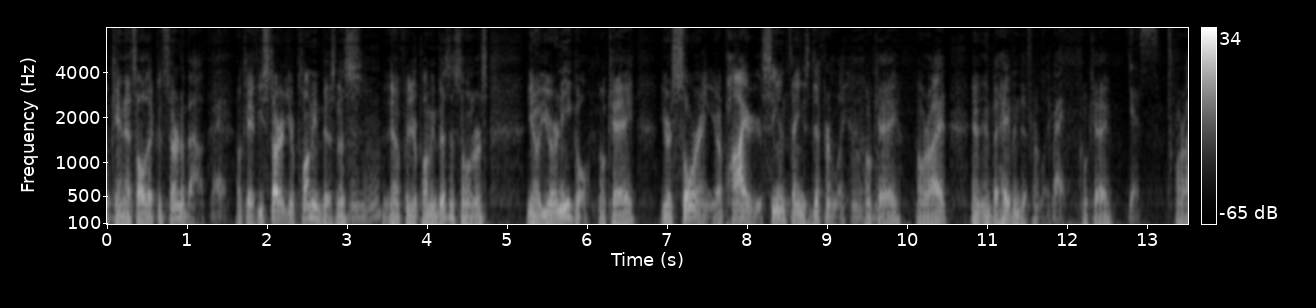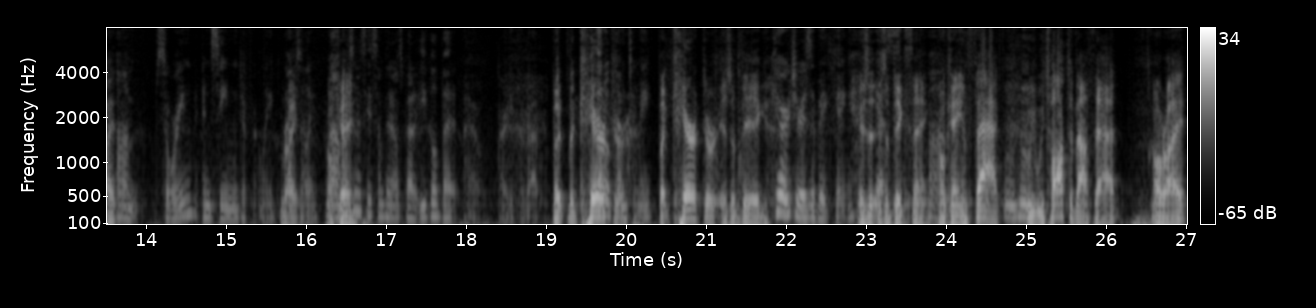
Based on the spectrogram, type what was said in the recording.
Okay, and that's all they're concerned about. Right. Okay, if you started your plumbing business, you know, for your plumbing business owners, you know, you're an eagle, okay? You're soaring, you're up higher, you're seeing things differently, okay? All right? And, and behaving differently. Mm-hmm. Right. Okay? Yes. All right? Um, soaring and seeing differently. Right. Absolutely. Um, I was going to say something else about an eagle, but I already forgot. but but come character to me. but character is a big Character is a big thing. is a, is a Um, big thing. okay, in fact, we, we talked about that. All right,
